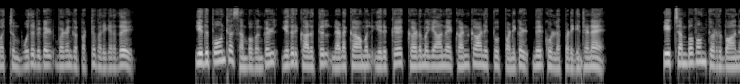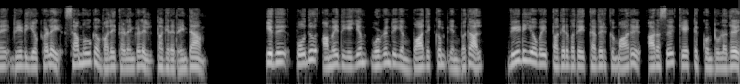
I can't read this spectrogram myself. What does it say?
மற்றும் உதவிகள் வழங்கப்பட்டு வருகிறது. இதுபோன்ற சம்பவங்கள் எதிர்காலத்தில் நடக்காமல் இருக்க கடுமையான கண்காணிப்பு பணிகள் மேற்கொள்ளப்படுகின்றன. இச்சம்பவம் தொடர்பான வீடியோக்களை சமூக வலைதளங்களில் பகிர வேண்டாம். இது பொது அமைதியையும் ஒழுங்கையும் பாதிக்கும் என்பதால் வீடியோவை பகிர்வதை தவிர்க்குமாறு அரசு கேட்டுக் கொண்டுள்ளது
